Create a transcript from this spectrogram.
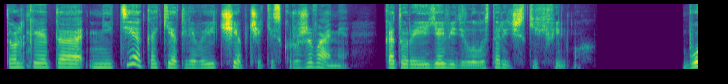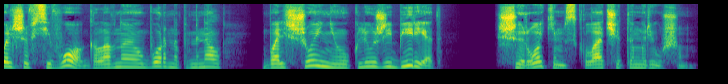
Только это не те кокетливые чепчики с кружевами, которые я видела в исторических фильмах. Больше всего головной убор напоминал большой неуклюжий берет с широким складчатым рюшем.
